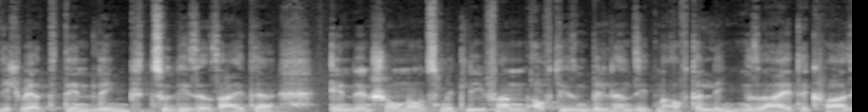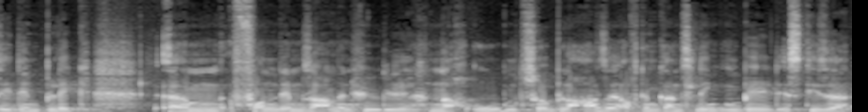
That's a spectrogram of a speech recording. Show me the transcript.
Ich werde den Link zu dieser Seite in den Show Notes mitliefern. Auf diesen Bildern sieht man auf der linken Seite quasi den Blick ähm, von dem Samenhügel nach oben zur Blase. Auf dem ganz linken Bild ist dieser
